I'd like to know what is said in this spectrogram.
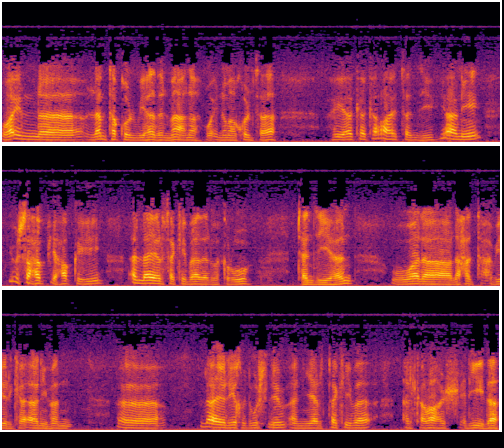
وإن لم تقل بهذا المعنى وإنما قلت هي ككراهة تنزيه يعني يستحب في حقه أن لا يرتكب هذا المكروه تنزيها ولا لحد تعبيرك آنفا آه، لا يليق بالمسلم أن يرتكب الكراهة الشديدة.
